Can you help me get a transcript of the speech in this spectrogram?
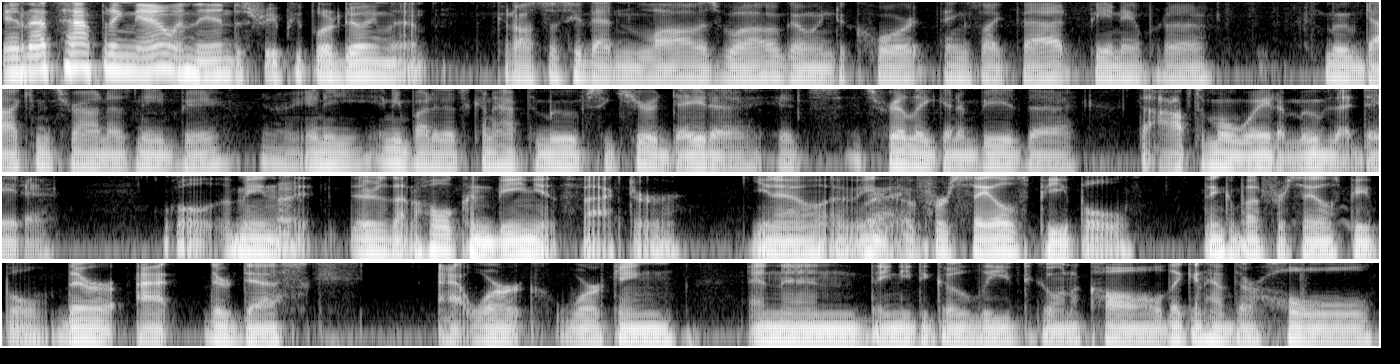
and that's happening now in the industry. People are doing that. Could also see that in law as well, going to court, things like that, being able to move documents around as need be. You know, any anybody that's going to have to move secure data, it's it's really going to be the the optimal way to move that data. Well, I mean, Right. there's that whole convenience factor. You know, I mean, Right. for salespeople, think about for salespeople, they're at their desk at work working, and then they need to go leave to go on a call. They can have their whole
